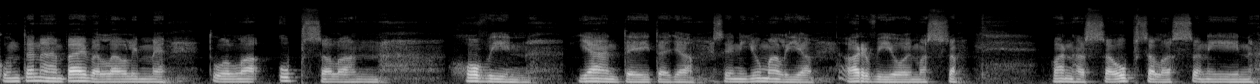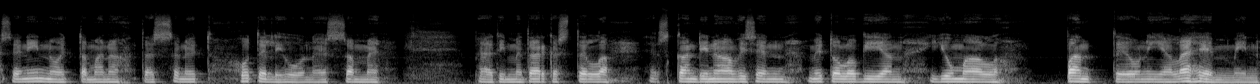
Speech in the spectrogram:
Kun tänään päivällä olimme tuolla Uppsalan hovin jäänteitä ja sen jumalia arvioimassa vanhassa Uppsalassa, niin sen innoittamana tässä nyt hotellihuoneessamme päätimme tarkastella skandinaavisen mytologian jumal panteonia lähemmin.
